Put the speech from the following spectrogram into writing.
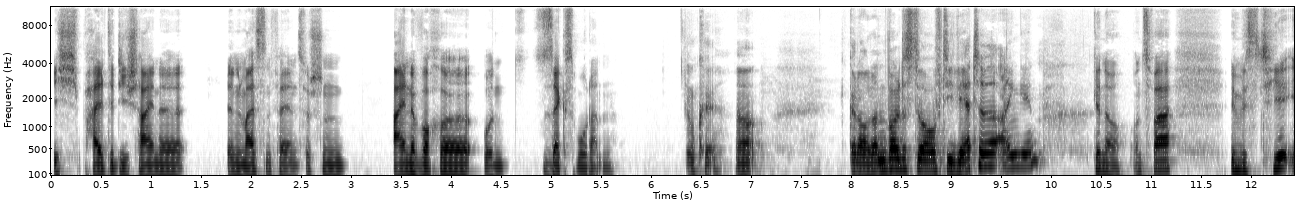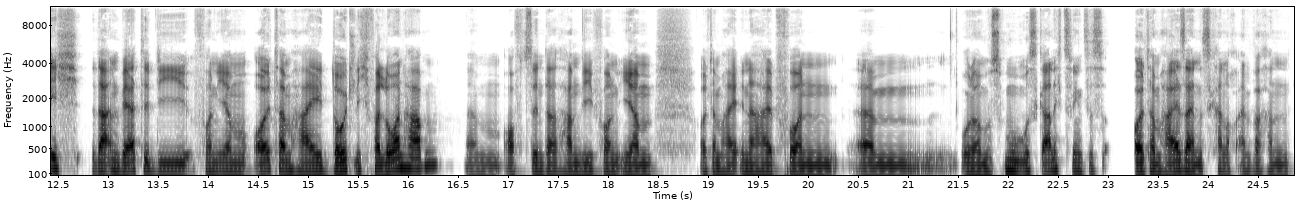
Ich halte die Scheine in den meisten Fällen zwischen eine Woche und sechs Monaten. Okay, ja. Genau, dann wolltest du auf die Werte eingehen? Genau, und zwar investiere ich da in Werte, die von ihrem Alltime High deutlich verloren haben. Ähm, oft sind da, haben die von ihrem Alltime High innerhalb von, ähm, oder muss, muss gar nicht zwingend das Alltime High sein, es kann auch einfach ein,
